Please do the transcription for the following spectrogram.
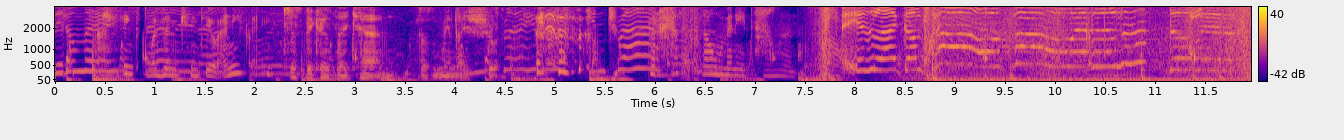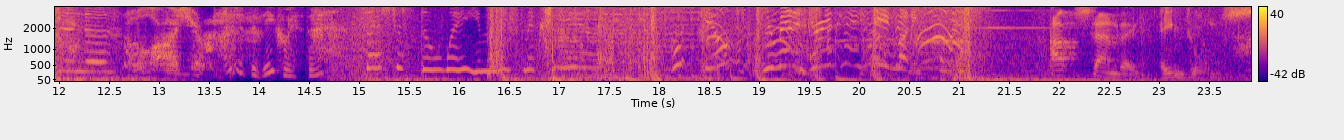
it a I miss. think women can do anything. Just because they can doesn't mean they should. But I have so many talents. It's like I'm powerful with a little bit of tender. I'm just a decoy stud. That's just the way you make me feel. Who steals? Your manager need money. Outstanding angels.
